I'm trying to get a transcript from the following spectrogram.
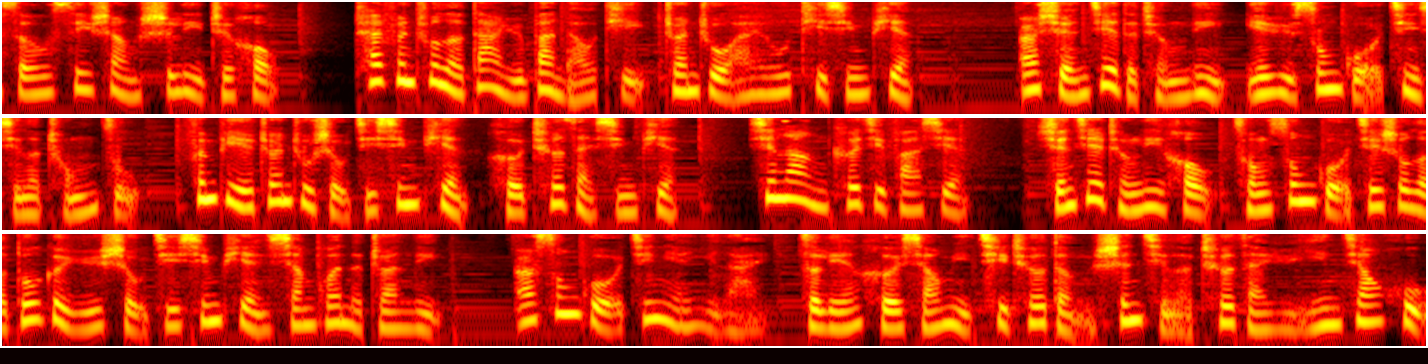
SOC 上失利之后，拆分出了大宇半导体，专注 IoT 芯片。而玄界的成立也与松果进行了重组，分别专注手机芯片和车载芯片。新浪科技发现，玄界成立后，从松果接收了多个与手机芯片相关的专利。而松果今年以来，则联合小米汽车等申请了车载语音交互、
